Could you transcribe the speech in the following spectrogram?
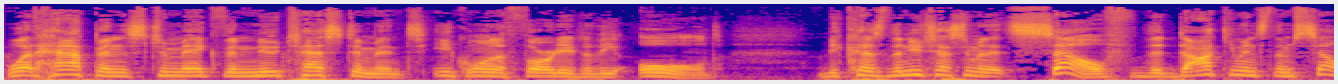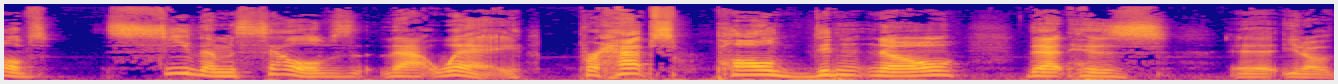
what happens to make the new testament equal in authority to the old because the New Testament itself, the documents themselves, see themselves that way. Perhaps Paul didn't know that his uh, you know,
